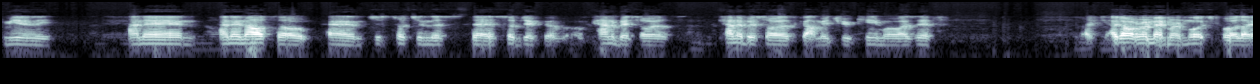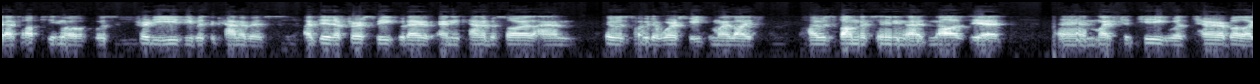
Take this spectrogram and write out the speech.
community. And then, and then also, um, just touching this the subject of, of cannabis oils. Cannabis oils got me through chemo as if, like, I don't remember much, but like I thought chemo was pretty easy with the cannabis. I did a first week without any cannabis oil, and it was probably the worst week of my life. I was vomiting, I had nausea, and my fatigue was terrible. I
